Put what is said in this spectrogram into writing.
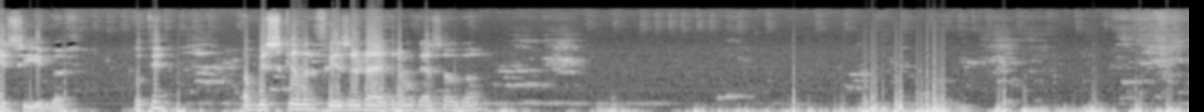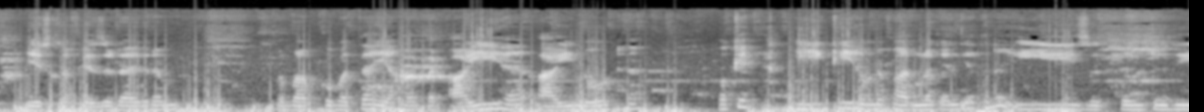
A C E M F okay इसके अंदर फेजर डायग्राम कैसा होगा ये इसका फेजर डायग्राम अब आपको पता है यहाँ पर आई है आई नोट है ओके ई e की हमने फार्मूला कर लिया था ना E is equal to the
